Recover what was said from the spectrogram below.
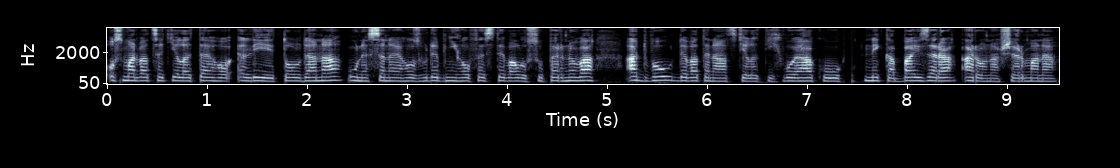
28-letého Elii Toldana, uneseného z hudebního festivalu Supernova a dvou 19-letých vojáků Nika Bajzera a Rona Shermana.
